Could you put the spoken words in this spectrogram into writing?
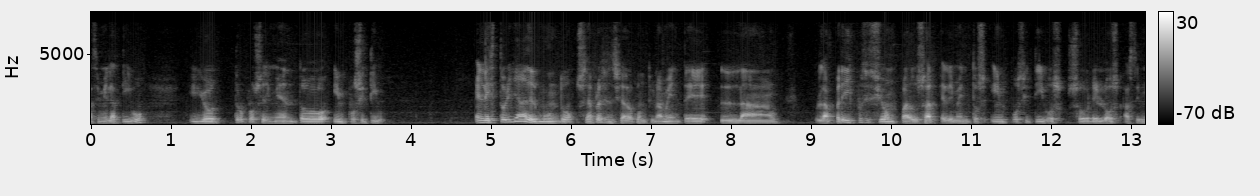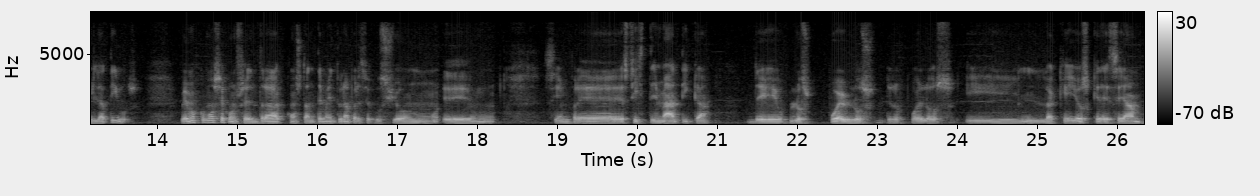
asimilativo y otro procedimiento impositivo. En la historia del mundo se ha presenciado continuamente la, la predisposición para usar elementos impositivos sobre los asimilativos vemos cómo se concentra constantemente una persecución eh, siempre sistemática de los pueblos, de los pueblos y aquellos que desean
